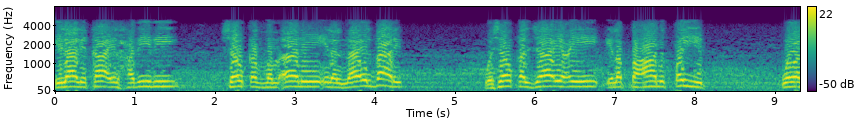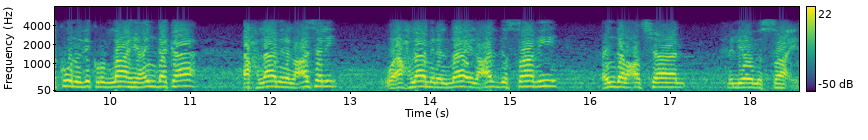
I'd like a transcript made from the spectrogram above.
إلى لقاء الحبيب شوق الظمآن إلى الماء البارد وشوق الجائع إلى الطعام الطيب ويكون ذكر الله عندك أحلى من العسل وأحلى من الماء العذب الصافي عند العطشان في اليوم الصائف.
